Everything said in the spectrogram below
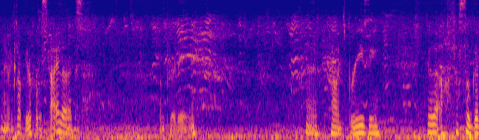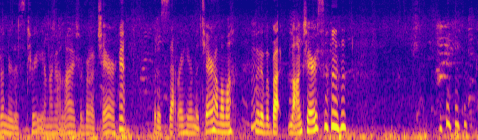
Look how beautiful the sky looks. So pretty. Uh, how it's breezy. Hear that? Oh, it feels so good under this tree. I'm not gonna lie. I should have brought a chair. Could have sat right here in the chair, huh, Mama? Would have brought lawn chairs.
